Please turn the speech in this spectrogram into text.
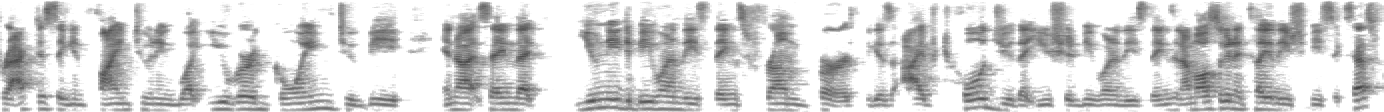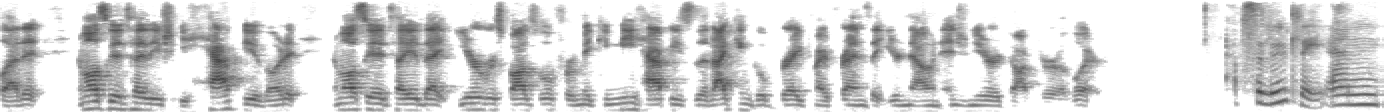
practicing and fine tuning what you were going to be and not saying that you need to be one of these things from birth because I've told you that you should be one of these things. And I'm also going to tell you that you should be successful at it. I'm also going to tell you that you should be happy about it. I'm also going to tell you that you're responsible for making me happy so that I can go brag to my friends that you're now an engineer, a doctor, or a lawyer. Absolutely. And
